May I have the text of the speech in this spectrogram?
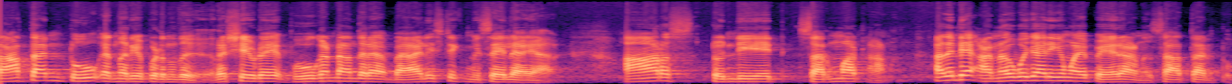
സാത്താൻ ടു എന്നറിയപ്പെടുന്നത് റഷ്യയുടെ ഭൂഖണ്ഡാന്തര ബാലിസ്റ്റിക് മിസൈലായ R S twenty eight Sarmat ആണ്. അതിന്റെ അനൗപചാരികമായ പേരാണ് സാത്താൻ ടു.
